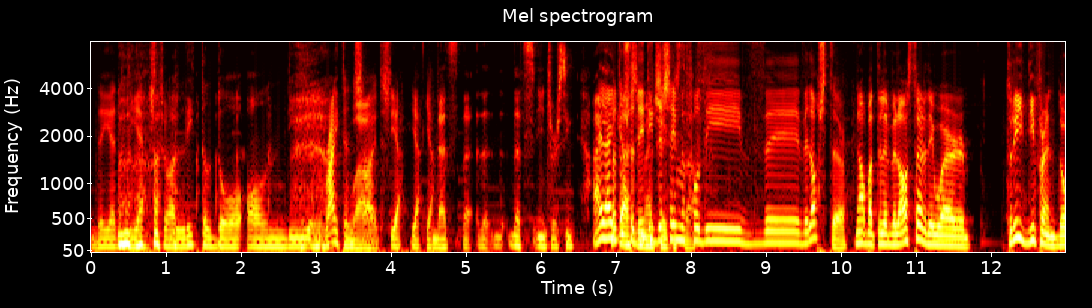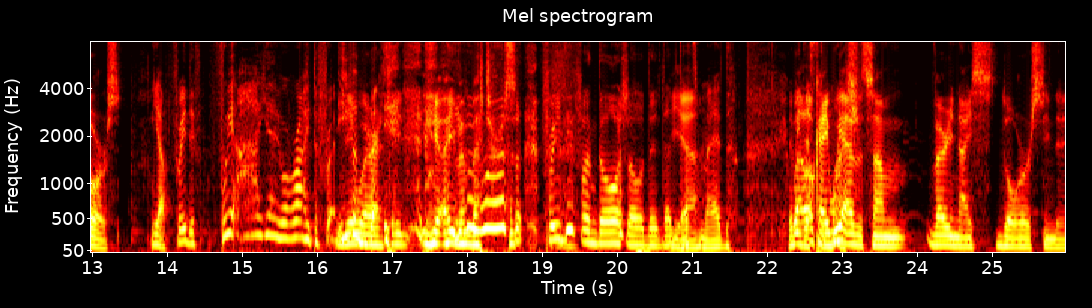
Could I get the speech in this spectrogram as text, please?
they had the extra little door on the right hand Wow. side. Yeah, yeah, yeah. That's that, that- that's interesting. I like. but also they did the same stuff. for the Ve- Veloster. No, but the Veloster they were three different doors. Yeah, three diff- three. Ah, yeah, you're right. They even were be- three, yeah, even, even, better. Three different doors. Oh, that, that, Yeah. that's mad. Maybe well, that's okay, we have some very nice doors in the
